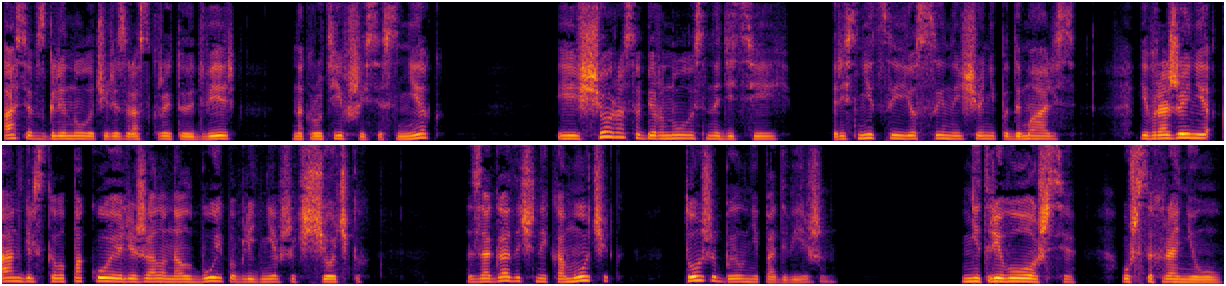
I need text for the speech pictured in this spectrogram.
Ася взглянула через раскрытую дверь на крутившийся снег и еще раз обернулась на детей. Ресницы ее сына еще не подымались, и выражение ангельского покоя лежало на лбу и побледневших щечках. Загадочный комочек тоже был неподвижен. «Не тревожься, уж сохраню.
